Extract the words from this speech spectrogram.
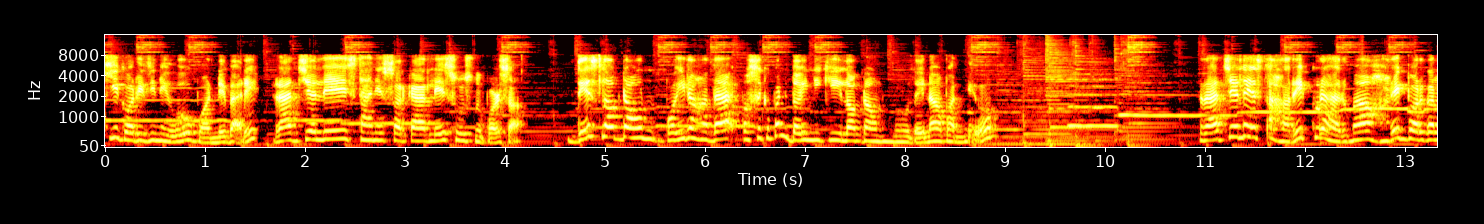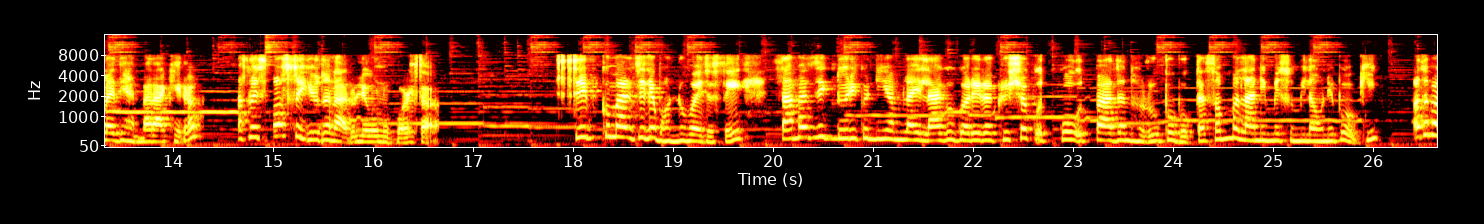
के गरिदिने हो भन्ने बारे राज्यले स्थानीय सरकारले सोच्नुपर्छ। देश लकडाउन भइरहँदा कसैको पनि दैनिकी लकडाउन हुनु हुँदैन भन्ने हो। राज्यले यस्ता हरेक कुराहरूमा हरेक वर्गलाई ध्यानमा राखेर आफ्नो स्पष्ट योजनाहरू ल्याउनु पर्छ शिव कुमारजीले भन्नुभयो जस्तै सामाजिक दूरीको नियमलाई लागू गरेर कृषकको उत्पादनहरू उपभोक्तासम्म लाने मेसो मिलाउने पो हो कि? अथवा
